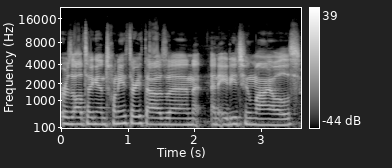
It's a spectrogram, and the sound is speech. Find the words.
resulting in 23,082 miles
